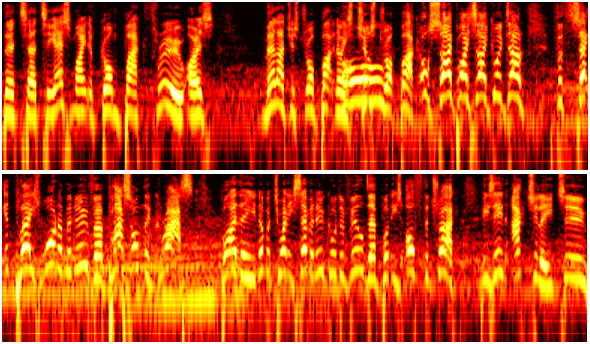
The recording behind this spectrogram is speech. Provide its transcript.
that uh, Thies might have gone back through or is Mailleux just dropped back. No, he's oh. just dropped back. Oh, side by side going down for second place. What a manoeuvre. Pass on the grass by the number 27, Hugo de Wilde, but he's off the track. He's in actually to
